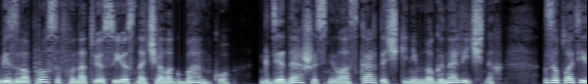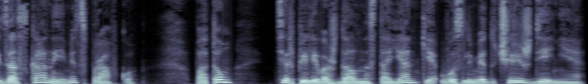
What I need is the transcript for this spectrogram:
Без вопросов он отвез ее сначала к банку, где Даша сняла с карточки немного наличных, заплатить за сканы и медсправку. Потом терпеливо ждал на стоянке возле медучреждения.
